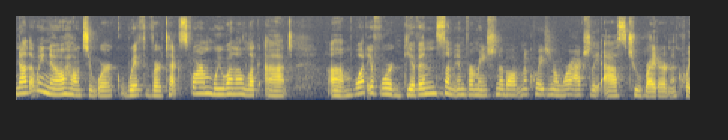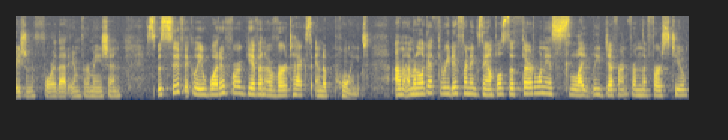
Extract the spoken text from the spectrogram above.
Now that we know how to work with vertex form, we want to look at um, what if we're given some information about an equation and we're actually asked to write an equation for that information? Specifically, what if we're given a vertex and a point? Um, I'm going to look at three different examples. The third one is slightly different from the first two.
